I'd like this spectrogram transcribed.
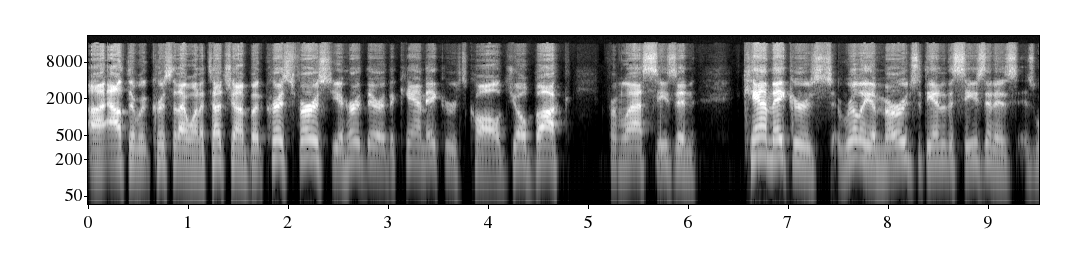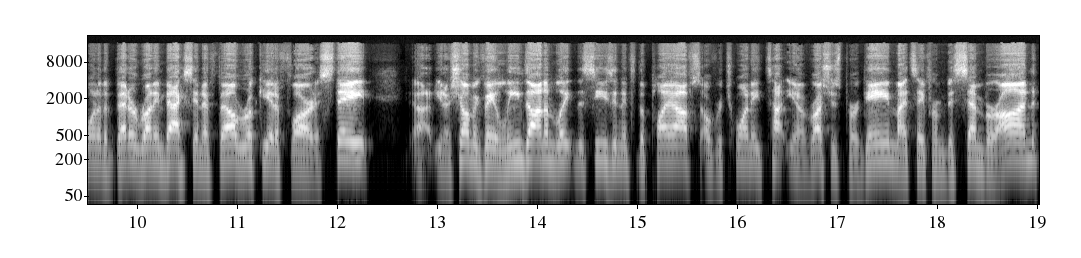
uh, out there with Chris that I want to touch on. But Chris, first, you heard there the Cam Akers call, Joe Buck from last season. Cam Akers really emerged at the end of the season as, as one of the better running backs in NFL, rookie at a Florida State. Uh, you know, Sean McVay leaned on him late in the season into the playoffs, over 20, t- you know, rushes per game. I'd say from December on,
